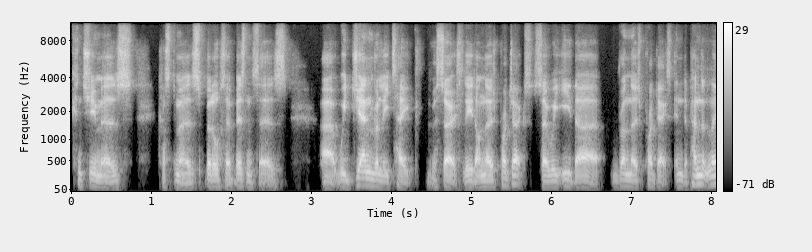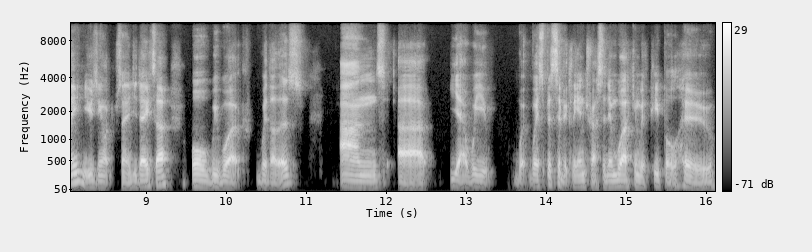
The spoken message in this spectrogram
consumers, customers, but also businesses. Uh, we generally take the research lead on those projects. So we either run those projects independently using Octopus Energy data, or we work with others. And uh, yeah, we we're specifically interested in working with people who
